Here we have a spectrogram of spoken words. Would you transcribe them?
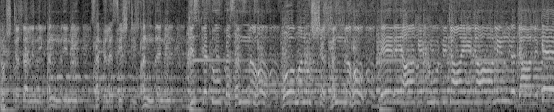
दुष्ट दल निकंदिनी सकल सृष्टि बंदनी जिसके तू प्रसन्न हो, वो मनुष्य धन्य हो, तेरे आगे टूट जाए जाल इंद्र जाल के।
